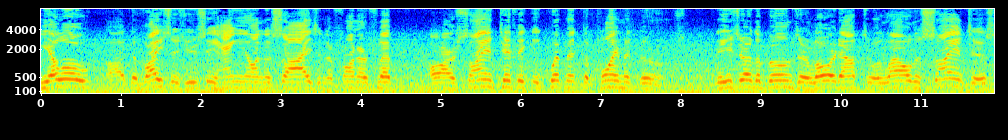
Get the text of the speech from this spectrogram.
yellow uh, devices you see hanging on the sides and the front of Flip are scientific equipment deployment booms. These are the booms that are lowered out to allow the scientists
